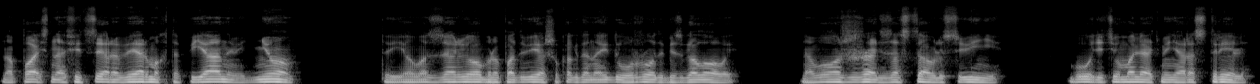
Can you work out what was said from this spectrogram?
Напасть на офицера вермахта пьяными днем. Да я вас за ребра подвешу, когда найду урода безголовый. На вас жрать заставлю свиньи. Будете умолять меня расстреле.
